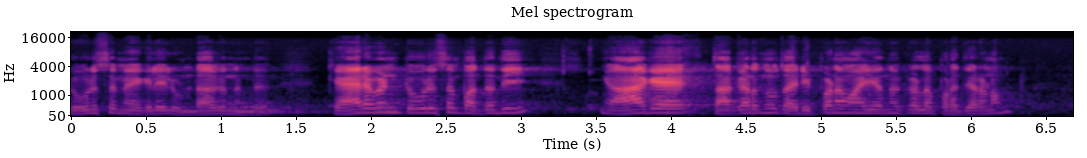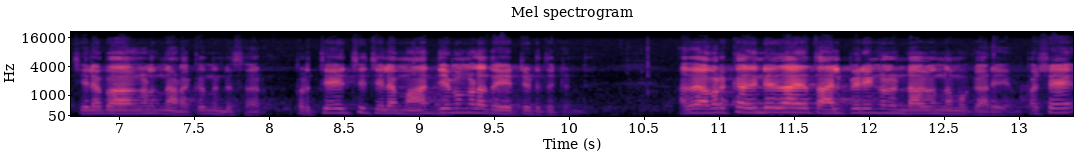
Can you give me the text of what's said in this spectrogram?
ടൂറിസം മേഖലയിൽ ഉണ്ടാകുന്നുണ്ട്. കാരവൺ ടൂറിസം പദ്ധതി ആകെ തകർന്നു തരിപ്പണമായി എന്നൊക്കെയുള്ള പ്രചരണം ചില ഭാഗങ്ങളിൽ നടക്കുന്നുണ്ട് സാർ. പ്രത്യേകിച്ച് ചില മാധ്യമങ്ങൾ അത് ഏറ്റെടുത്തിട്ടുണ്ട്. അത് അവർക്ക് അതിന്റേതായ താല്പര്യങ്ങൾ ഉണ്ടാകുമെന്ന് നമുക്കറിയാം. പക്ഷേ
